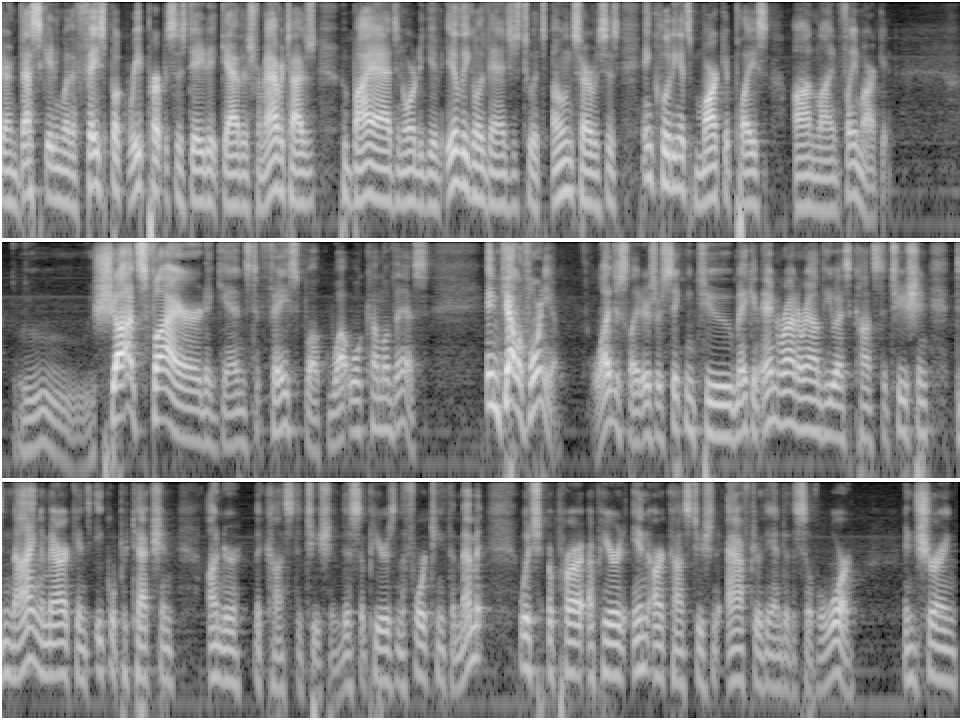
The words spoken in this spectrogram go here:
they're investigating whether Facebook repurposes data it gathers from advertisers who buy ads in order to give illegal advantages to its own services, including its marketplace online flea market. Ooh, shots fired against Facebook. What will come of this? In California, Legislators are seeking to make an end run around the U.S. Constitution, denying Americans equal protection under the Constitution. This appears in the 14th Amendment, which appeared in our Constitution after the end of the Civil War, ensuring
